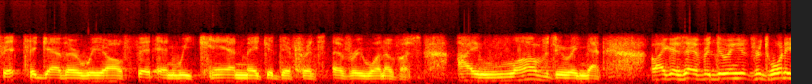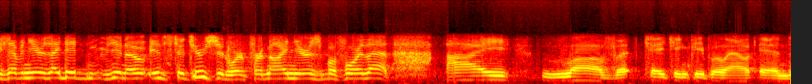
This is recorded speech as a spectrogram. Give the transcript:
fit together. We all fit and we can make a difference, every one of us. I love doing that. Like I said, I've been doing it for 27 years. I did, you know, institution work for nine years before that. I love taking people out and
